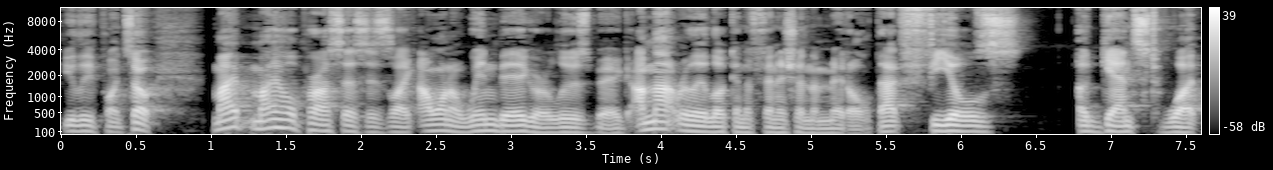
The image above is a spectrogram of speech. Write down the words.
you leave points. So my my whole process is like I want to win big or lose big. I'm not really looking to finish in the middle. That feels against what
